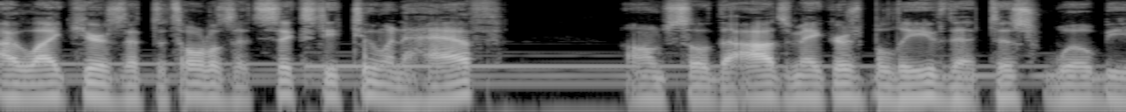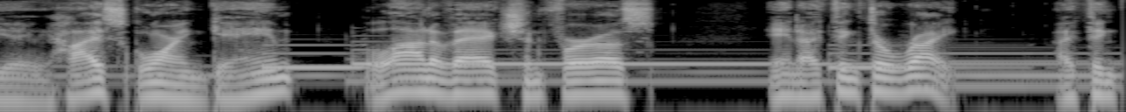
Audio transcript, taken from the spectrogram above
I like here is that the total's at 62 and a half. Um, so the odds makers believe that this will be a high scoring game, a lot of action for us. And I think they're right. I think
